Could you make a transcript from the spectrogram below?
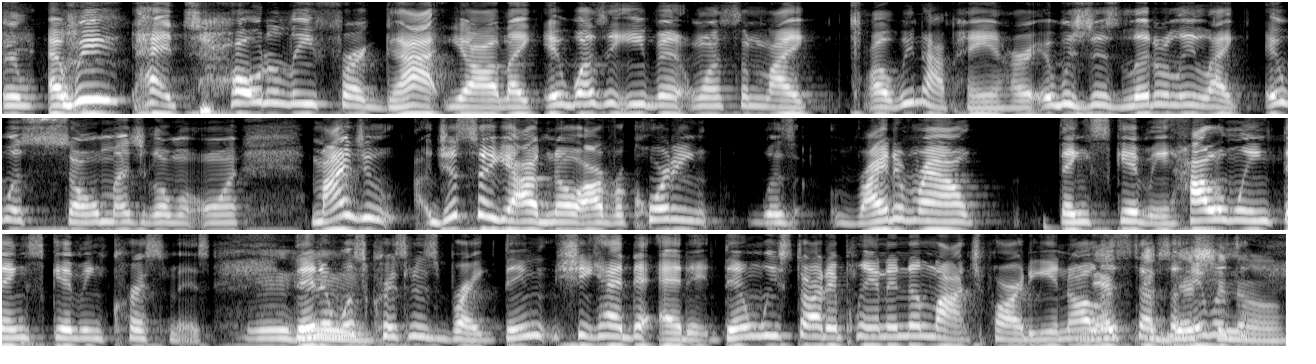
And- And, we had totally forgot, y'all. Like it wasn't even on some like, oh, we're not paying her. It was just literally like it was so much going on. Mind you, just so y'all know, our recording was right around Thanksgiving, Halloween, Thanksgiving, Christmas. Then it was Mm-hmm. Christmas break. Then she had to edit. Then we started planning the launch party and all this That's stuff. So it was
